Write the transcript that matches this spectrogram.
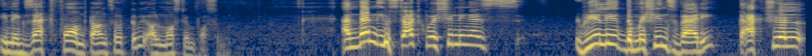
in exact form turns out to be almost impossible. And then you start questioning as really the machines vary the actual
